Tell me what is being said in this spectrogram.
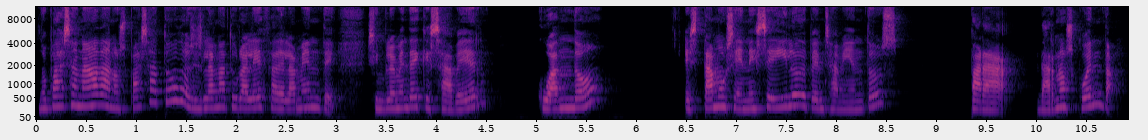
No pasa nada, nos pasa a todos, es la naturaleza de la mente. Simplemente hay que saber cuándo estamos en ese hilo de pensamientos para darnos cuenta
